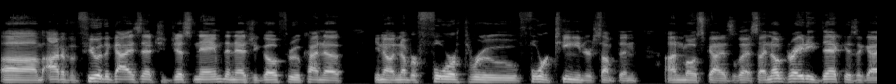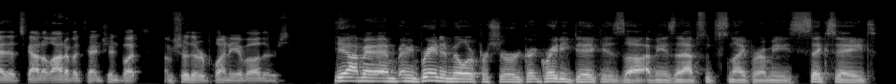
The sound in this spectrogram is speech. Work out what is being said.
um, out of a few of the guys that you just named? And as you go through kind of you know, number four through 14 or something on most guys' lists. I know Grady Dick is a guy that's got a lot of attention, but I'm sure there are plenty of others. Yeah, I mean, I mean Brandon Miller for sure. Grady Dick is, uh, I mean, is an absolute sniper. I mean, he's six eight,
